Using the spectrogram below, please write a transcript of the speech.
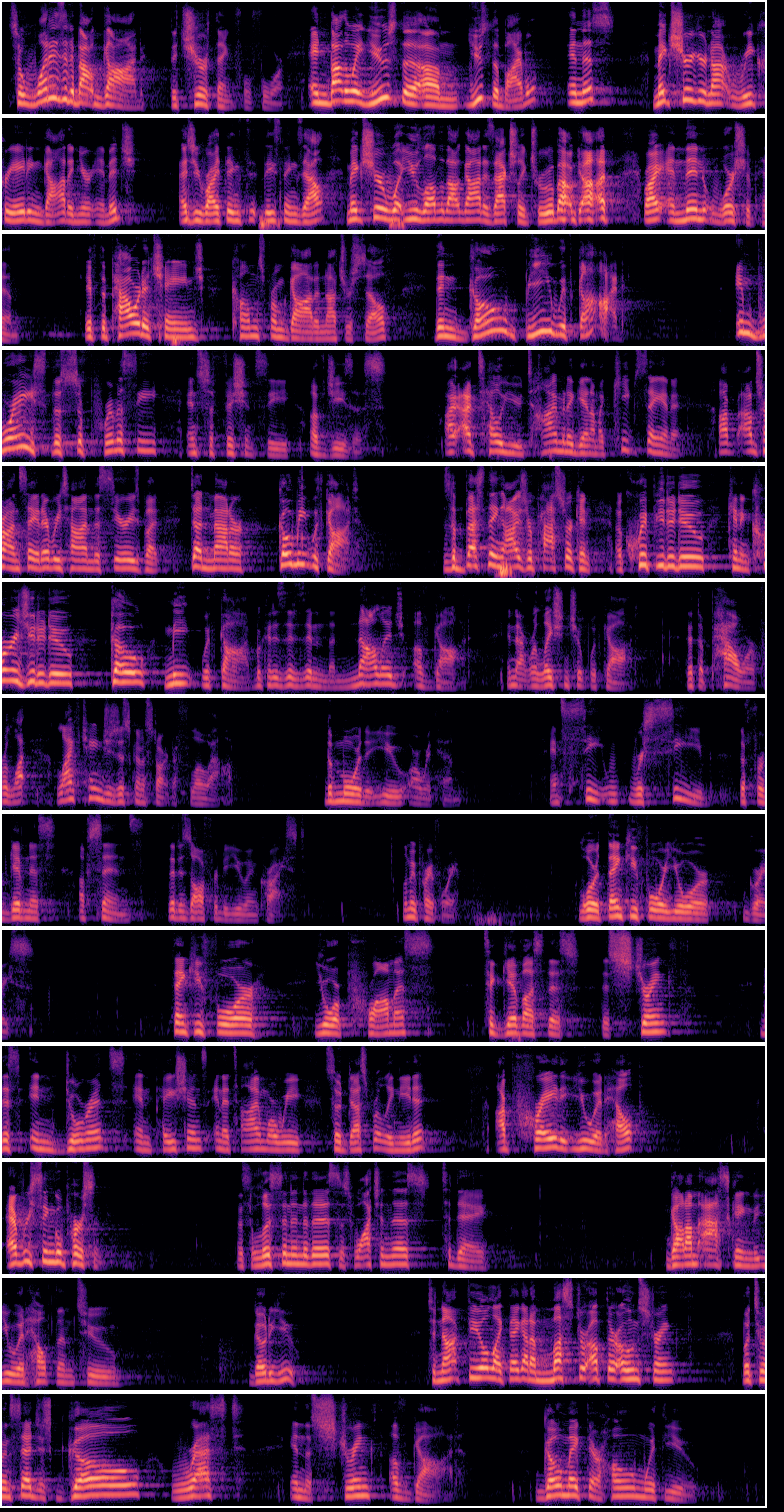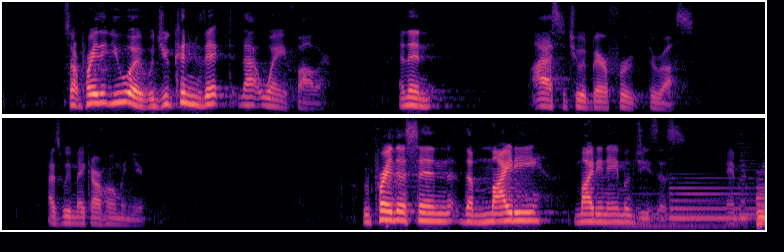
So, what is it about God that you're thankful for? And by the way, use the, um, use the Bible in this. Make sure you're not recreating God in your image as you write things, these things out. Make sure what you love about God is actually true about God, right? And then worship Him. If the power to change comes from God and not yourself, then go be with God. Embrace the supremacy and sufficiency of Jesus. I, I tell you time and again, I'm going to keep saying it. I'll, I'll try and say it every time this series, but doesn't matter. Go meet with God. Is the best thing I, as your pastor, can equip you to do, can encourage you to do. Go meet with God because it is in the knowledge of God, in that relationship with God, that the power for life, life change is just going to start to flow out the more that you are with Him and see, receive the forgiveness of sins that is offered to you in Christ. Let me pray for you. Lord, thank you for your grace. Thank you for your promise to give us this, this strength, this endurance and patience in a time where we so desperately need it. I pray that you would help every single person that's listening to this, that's watching this today. God, I'm asking that you would help them to go to you, to not feel like they got to muster up their own strength, but to instead just go rest in the strength of God. Go make their home with you. So I pray that you would. Would you convict that way, Father? And then I ask that you would bear fruit through us as we make our home in you. We pray this in the mighty, mighty name of Jesus. Amen.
